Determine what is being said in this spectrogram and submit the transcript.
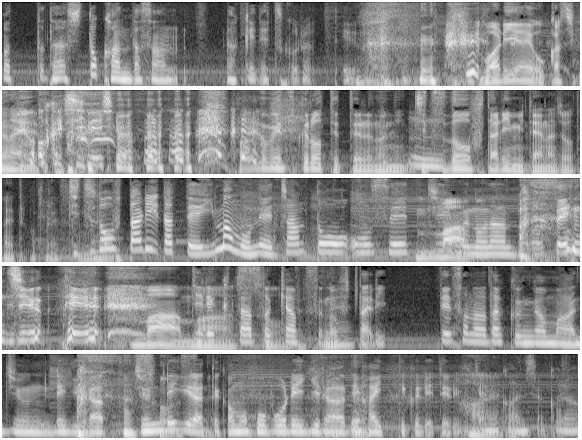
私と神田さんだけで作るっていう。割合おかしくないですおかしいでしょ。番組作ろうって言ってるのにうん。実動2人みたいな状態ってことです、ね、実動2人だって今もねちゃんと音声チームのなんだろう先住って まあまあディレクターとキャップのそうですね。2人。で真田君がまあ準レギュラー準レギュラーっていうかもうほぼレギュラーで入ってくれてるみたいな感じだから、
